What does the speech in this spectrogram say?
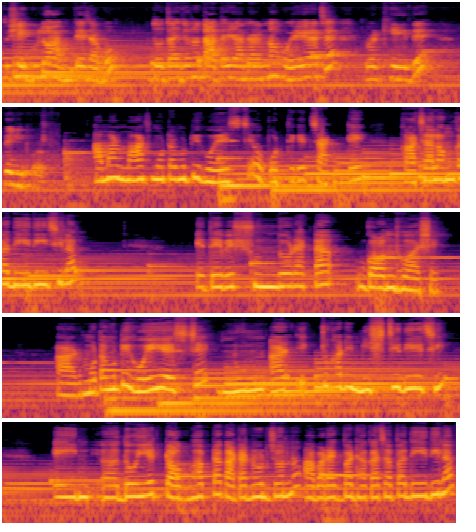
তো সেগুলো আনতে যাব। তো তাই জন্য তাড়াতাড়ি রান্না রান্না হয়ে গেছে, এবার খেয়ে দে, বেরিয়ে পড়ব আমার মাছ মোটামুটি হয়ে এসছে, ওপর থেকে চারটে কাঁচা লঙ্কা দিয়ে দিয়েছিলাম। এতে বেশ সুন্দর একটা গন্ধ আসে। আর মোটামুটি হয়েই এসছে, নুন আর একটুখানি মিষ্টি দিয়েছি। এই দইয়ের টক ভাবটা কাটানোর জন্য আবার একবার ঢাকা চাপা দিয়ে দিলাম।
